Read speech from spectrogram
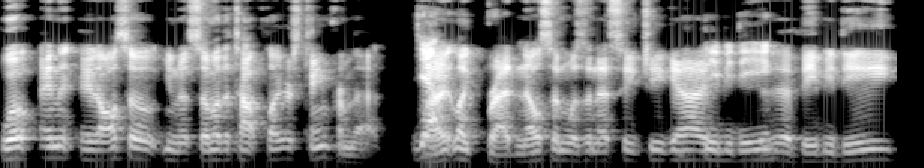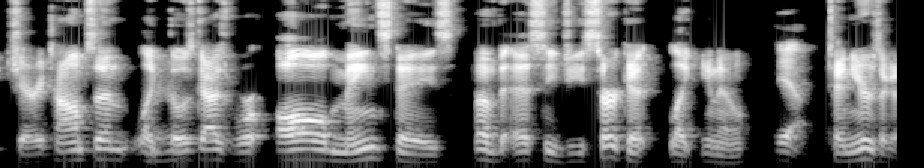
Well, and it also, you know, some of the top players came from that. yeah, Right? Like Brad Nelson was an SCG guy. BBD. uh, BBD, Jerry Thompson, like Mhm. those guys were all mainstays of the SCG circuit, like, you know, Yeah. 10 years ago.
